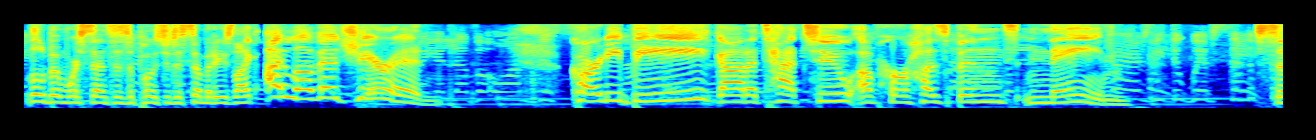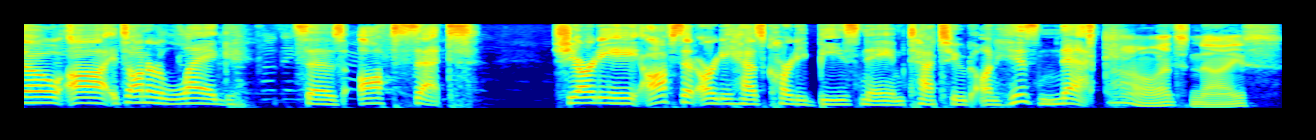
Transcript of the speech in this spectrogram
a little bit more sense as opposed to just somebody who's like, I love Ed Sheeran. Cardi B got a tattoo of her husband's name. So uh, it's on her leg. It says offset. She already offset already has Cardi B's name tattooed on his neck. Oh, that's nice.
